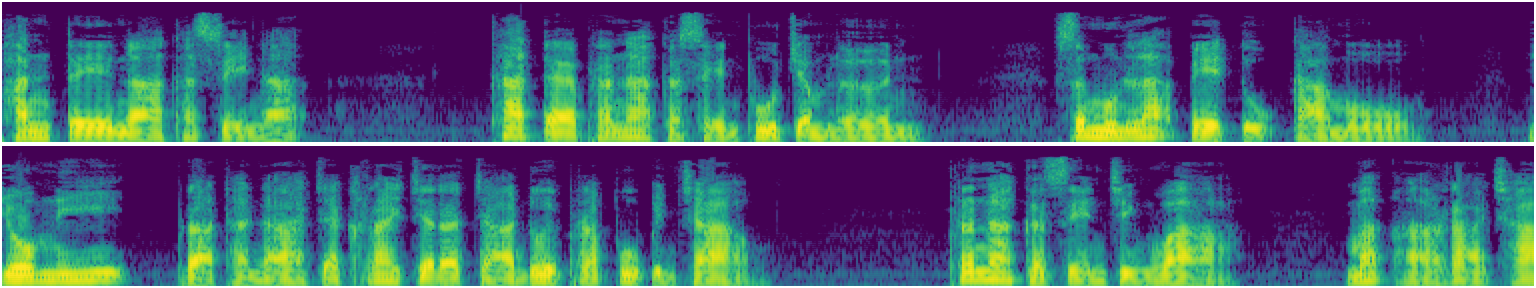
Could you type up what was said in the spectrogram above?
พันเตนาคเสนะข้าแต่พระนาคเษนผู้จำเริญ สมุลละเปตุกาโม โยมนี้ปรารถนาจะใคร่เจรจาด้วยพระผู้เป็นเจ้า พระนาคเษนจึงว่า มหาราชะ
